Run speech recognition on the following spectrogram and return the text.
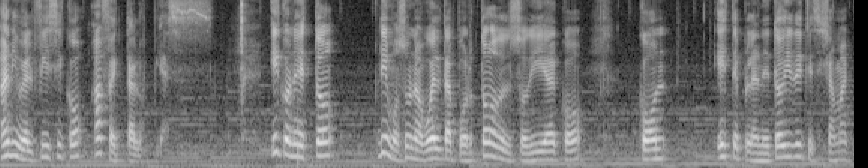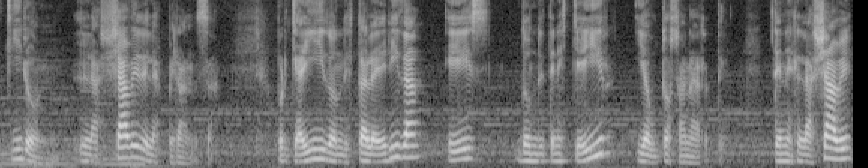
A nivel físico afecta a los. Y con esto dimos una vuelta por todo el zodíaco con este planetoide que se llama Quirón, la llave de la esperanza. Porque ahí donde está la herida es donde tenés que ir y autosanarte. Tenés la llave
